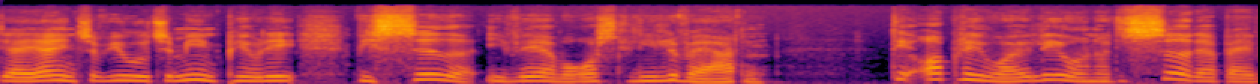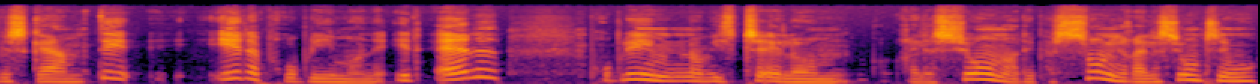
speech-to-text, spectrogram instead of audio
da jeg interviewede til min Ph.D., vi sidder i hver vores lille verden. Det oplever elever, når de sidder der bag ved skærmen. Det er et af problemerne. Et andet problem, når vi taler om relationer, det personlige relationsniveau,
